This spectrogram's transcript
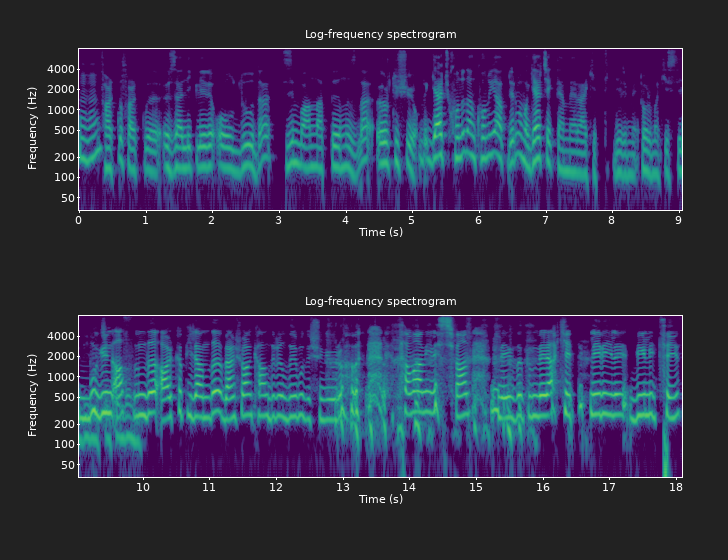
Hı hı. farklı farklı özellikleri olduğu da sizin bu anlattığınızla örtüşüyor. Gerçi konudan konuya atlıyorum ama gerçekten merak ettiklerimi sormak istediğim için Bugün kullanıyorum. aslında arka planda ben şu an kandırıldığımı düşünüyorum. Tamamıyla şu an Nevzat'ın merak ettikleriyle birlikteyiz.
